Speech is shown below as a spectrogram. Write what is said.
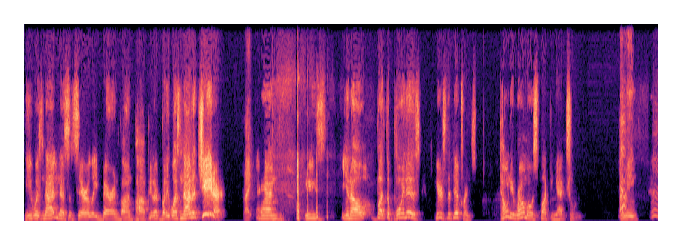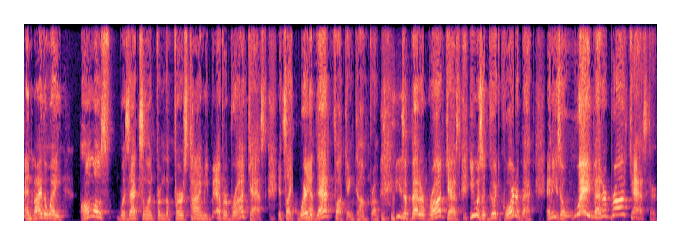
he was not necessarily Baron von Popular, but he was not a cheater. Right. And he's, you know, but the point is, here's the difference. Tony Romo is fucking excellent. I mean, and by the way, almost was excellent from the first time he ever broadcast. It's like, where Yeah. did that fucking come from? He's a better broadcast. He was a good quarterback, and he's a way better broadcaster.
